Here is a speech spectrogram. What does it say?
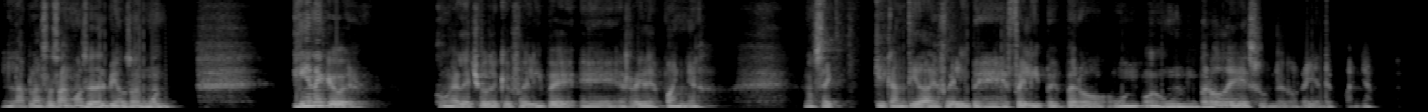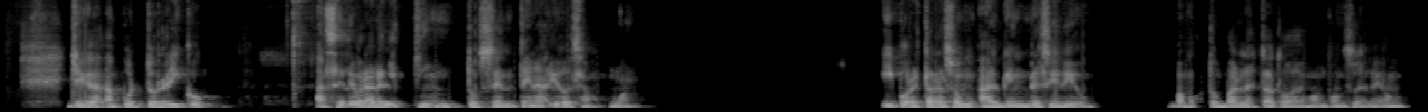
en la Plaza San José del Viejo San Juan. Tiene que ver con el hecho de que Felipe, eh, el rey de España, no sé qué cantidad de Felipe es Felipe, pero un, es un número de esos, de los reyes de España, llega a Puerto Rico a celebrar el quinto centenario de San Juan. Y por esta razón alguien decidió Vamos a tumbar la estatua de Juan Ponce de León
